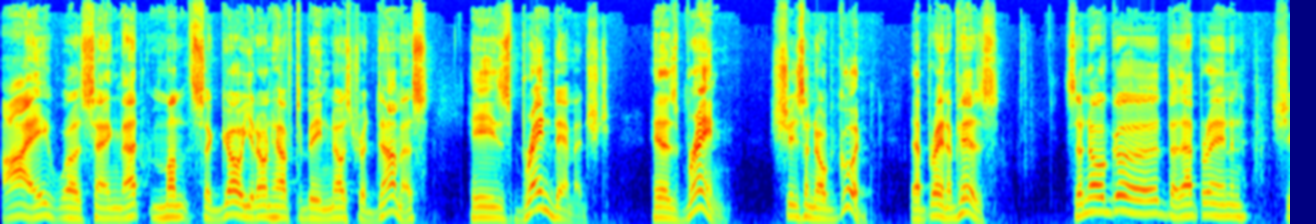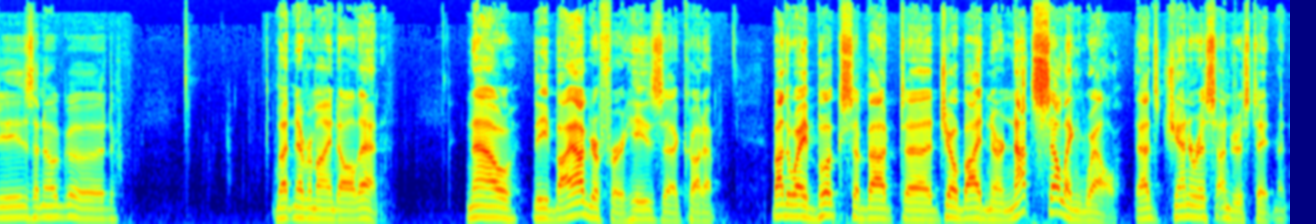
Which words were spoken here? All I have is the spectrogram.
I was saying that months ago. You don't have to be Nostradamus. He's brain damaged. His brain, she's a no good that brain of his. So no good, that that brain, and she's a no good. But never mind all that. Now, the biographer, he's uh, caught up. By the way, books about uh, Joe Biden are not selling well. That's generous understatement.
